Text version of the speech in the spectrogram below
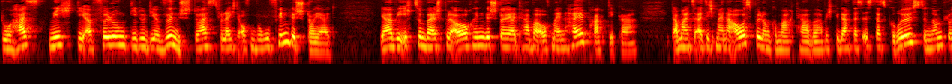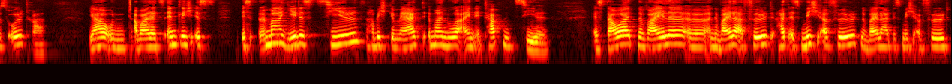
du hast nicht die Erfüllung, die du dir wünschst. Du hast vielleicht auf den Beruf hingesteuert. Ja, wie ich zum Beispiel auch hingesteuert habe auf meinen Heilpraktiker. Damals, als ich meine Ausbildung gemacht habe, habe ich gedacht, das ist das größte Nonplusultra. Ja, und aber letztendlich ist, ist immer jedes Ziel, habe ich gemerkt, immer nur ein Etappenziel. Es dauert eine Weile, äh, eine Weile erfüllt, hat es mich erfüllt, eine Weile hat es mich erfüllt,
